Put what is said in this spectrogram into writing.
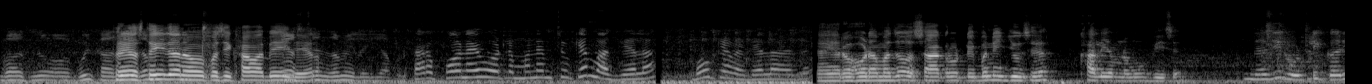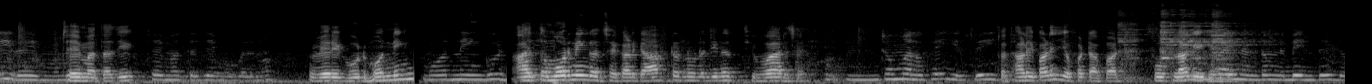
ફ્રેશ થઈ જાય ને હવે પછી ખાવા બે જાય જમી લઈએ આપણે. તારો ફોન આવ્યો એટલે મને એમ થયું કેમ આજ વેલા બહુ કહેવાય વેલા એટલે. અહીંયા રહોડામાં જો શાક રોટલી બની ગયું છે ખાલી એમને ઊભી છે. હજી રોટલી કરી રહી જય માતાજી. જય માતાજી મોબાઈલમાં. Very good morning morning good આજ તો મોર્નિંગ જ છે કારણ કે આફ્ટરનૂન હજી નથી વાર છે. જમવાનું થઈ ગયું બે તો થાળી પાડી ગયો ફટાફટ. ભૂખ લાગી ગઈ. તમને બેન દઈ દો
